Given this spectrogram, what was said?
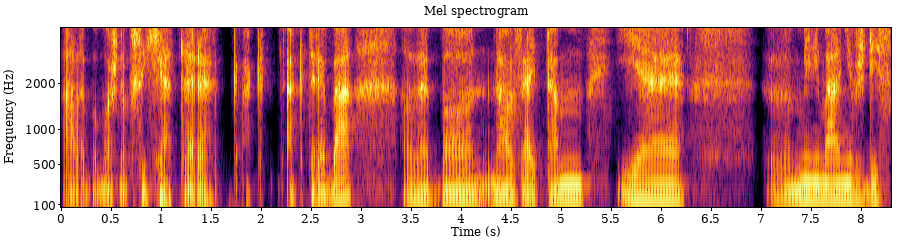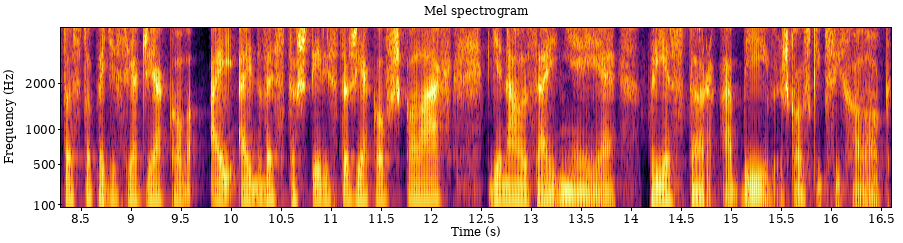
alebo možno psychiatr, ak, ak treba, lebo naozaj tam je minimálne vždy 100-150 žiakov, aj, aj 200-400 žiakov v školách, kde naozaj nie je priestor, aby školský psychológ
